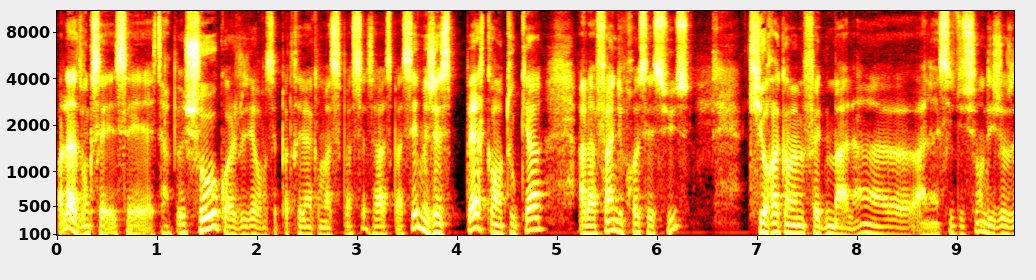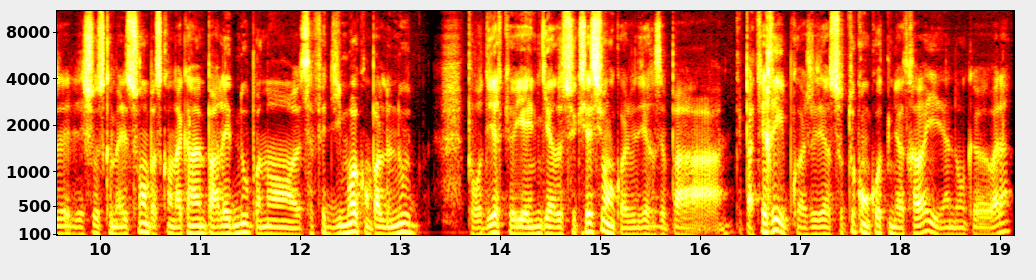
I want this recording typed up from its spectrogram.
voilà, donc c'est un peu chaud, quoi. Je veux dire, on ne sait pas très bien comment ça va se passer, mais j'espère qu'en tout cas, à la fin du processus, qui aura quand même fait de mal hein, euh, à l'institution, des choses, des choses comme elles sont, parce qu'on a quand même parlé de nous pendant, ça fait dix mois qu'on parle de nous pour dire qu'il y a une guerre de succession, quoi. Je veux dire, c'est pas, pas terrible, quoi. Je veux dire, surtout qu'on continue à travailler, hein, donc euh, voilà.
